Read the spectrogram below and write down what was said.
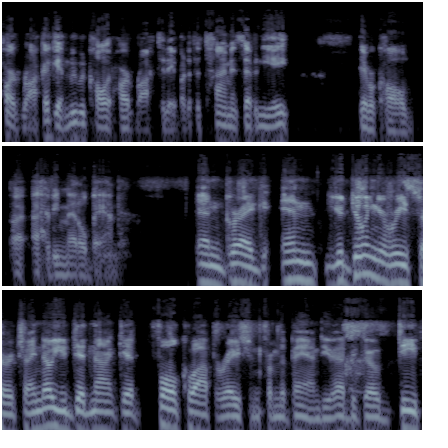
hard rock. Again, we would call it hard rock today, but at the time in '78, they were called a, a heavy metal band. And Greg, and you're doing your research. I know you did not get full cooperation from the band. You had to go deep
